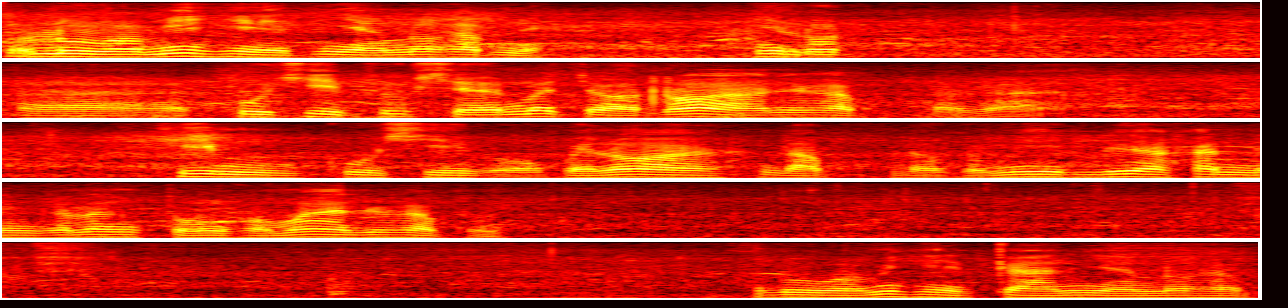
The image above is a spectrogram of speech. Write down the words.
ก็รู้ว่ามีเหตุอย่างเนาะครับเนี่ยนี่รถกู้ชีพฉุกเฉินมาจอดรอเลยครับแล้วก็ทีมกู้ชีพออกไปรอดับเราก็มีเรือคันหนึ่งกำลังตรงเข้ามาด้วยครับผม รู้ว่ามีเหตุการณ์อย่างนาะครับ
